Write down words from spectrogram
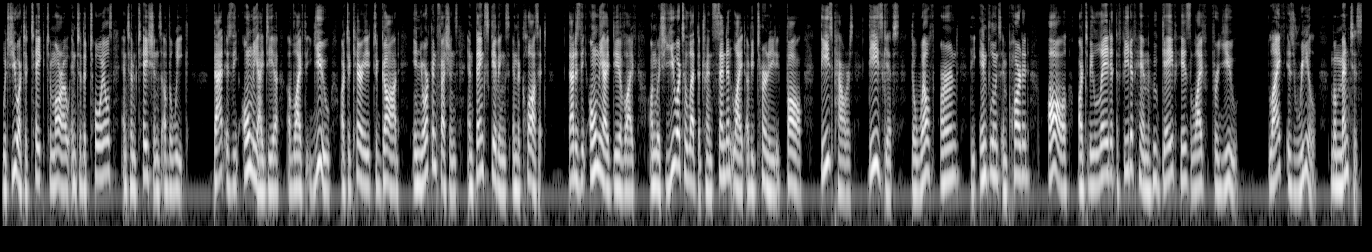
which you are to take tomorrow into the toils and temptations of the week. That is the only idea of life that you are to carry to God in your confessions and thanksgivings in the closet. That is the only idea of life on which you are to let the transcendent light of eternity fall. These powers, these gifts, the wealth earned, the influence imparted, all are to be laid at the feet of him who gave his life for you. Life is real, momentous,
